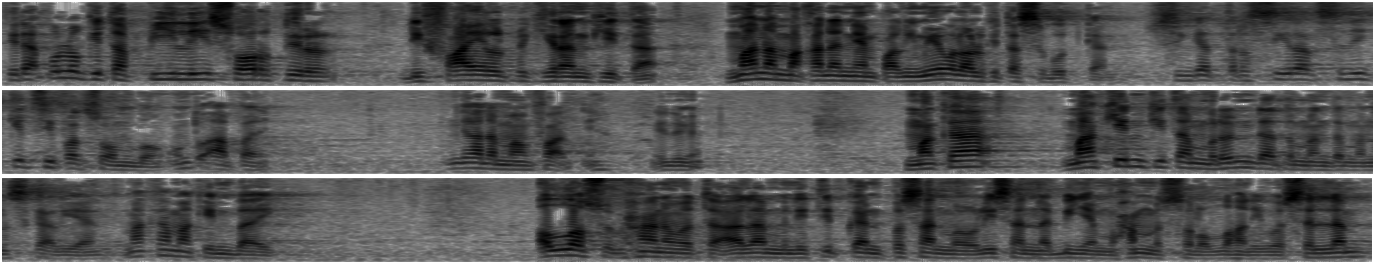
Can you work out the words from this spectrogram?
Tidak perlu kita pilih sortir di file pikiran kita mana makanan yang paling mewah lalu kita sebutkan sehingga tersirat sedikit sifat sombong. Untuk apa nih? Enggak ada manfaatnya, gitu kan? Maka makin kita merendah teman-teman sekalian, maka makin baik. Allah Subhanahu wa taala menitipkan pesan melalui lisan Nabi Muhammad sallallahu alaihi wasallam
